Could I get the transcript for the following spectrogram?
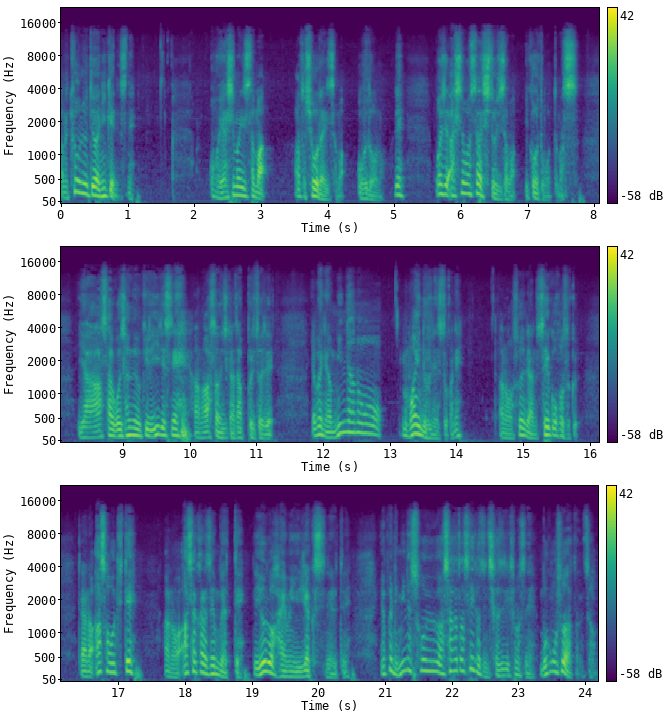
あの今日の予定は2件ですね。八島寺様あと正大寺様お不動の。でもし足の下はしとじ様行こうと思ってます。いや朝5時半に起きるいいですね。あの朝の時間たっぷりとで。やっぱりねみんなあのマインドフルネスとかねあのそういうのあの成功法則であの朝起きてあの朝から全部やってで夜は早めにリラックスして寝るってね。やっぱり、ね、みんなそういう朝方生活に近づいてきますね。僕もそうだったんですよ。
